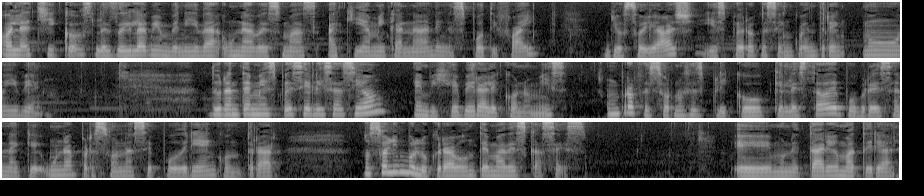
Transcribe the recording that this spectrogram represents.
Hola chicos, les doy la bienvenida una vez más aquí a mi canal en Spotify. Yo soy Ash y espero que se encuentren muy bien. Durante mi especialización en Behavioral Economics, un profesor nos explicó que el estado de pobreza en el que una persona se podría encontrar no solo involucraba un tema de escasez eh, monetario o material,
